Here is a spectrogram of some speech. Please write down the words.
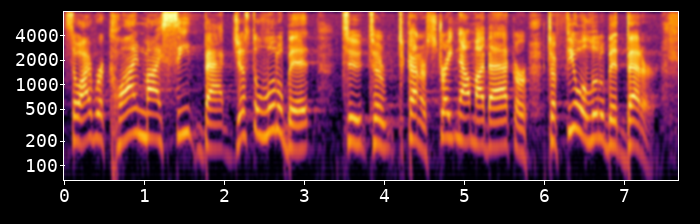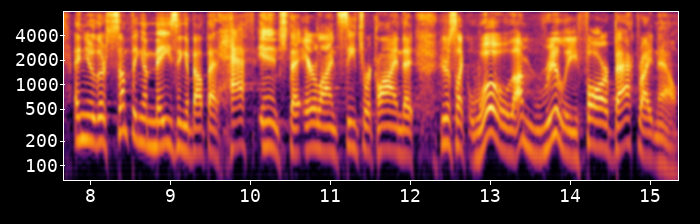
so I reclined my seat back just a little bit to, to, to kind of straighten out my back or to feel a little bit better. And you know, there's something amazing about that half inch that airline seats recline that you're just like, whoa, I'm really far back right now.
